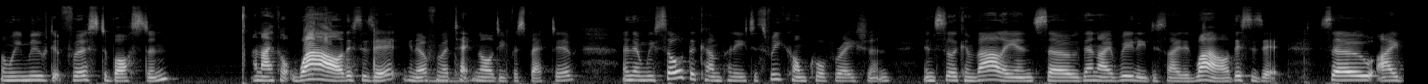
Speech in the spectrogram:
and we moved it first to Boston. And I thought, wow, this is it, you know, from a mm-hmm. technology perspective. And then we sold the company to 3Com Corporation in Silicon Valley. And so then I really decided, wow, this is it. So I,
